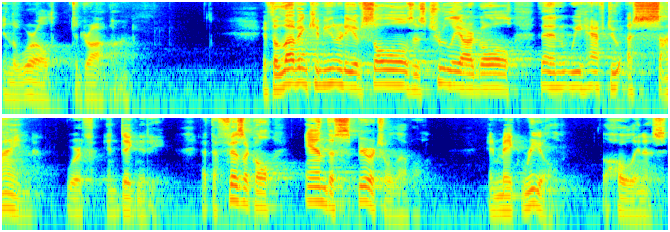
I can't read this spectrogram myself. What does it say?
in the world to draw upon. If the loving community of souls is truly our goal, then we have to assign worth and dignity at the physical and the spiritual level and make real the holiness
